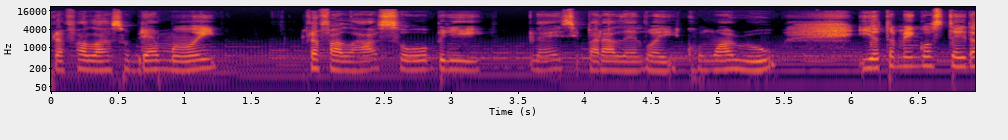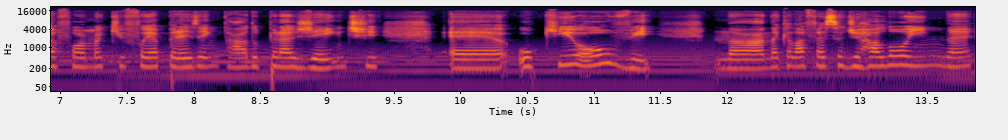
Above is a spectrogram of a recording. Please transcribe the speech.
para falar sobre a mãe, para falar sobre né, esse paralelo aí com a Ru. E eu também gostei da forma que foi apresentado pra gente é, o que houve na, naquela festa de Halloween, né?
